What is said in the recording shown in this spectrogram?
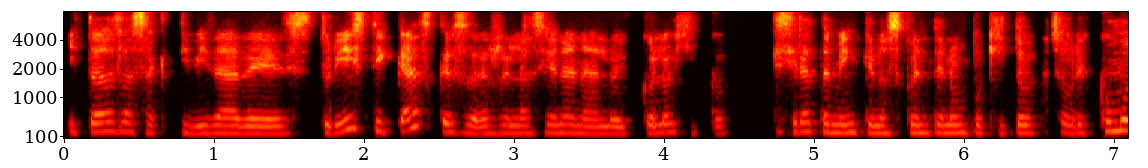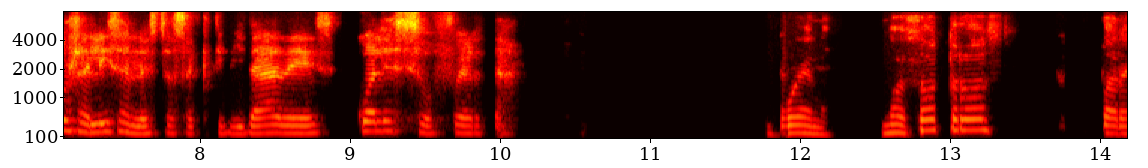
y todas las actividades turísticas que se relacionan a lo ecológico. Quisiera también que nos cuenten un poquito sobre cómo realizan estas actividades, cuál es su oferta. Bueno, nosotros para,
